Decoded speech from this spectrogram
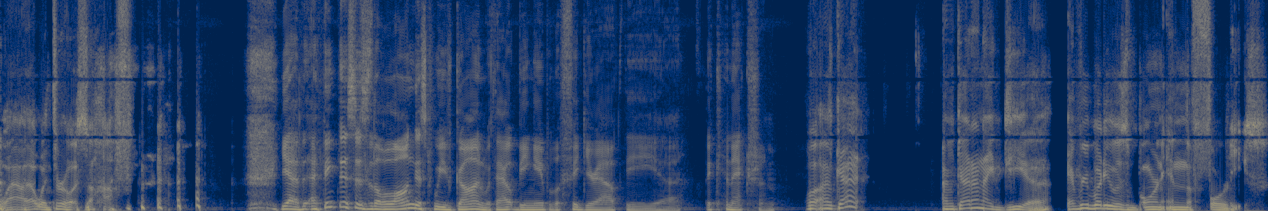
wow, that would throw us off. Yeah, I think this is the longest we've gone without being able to figure out the uh, the connection. Well, I've got, I've got an idea. Everybody was born in the 40s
